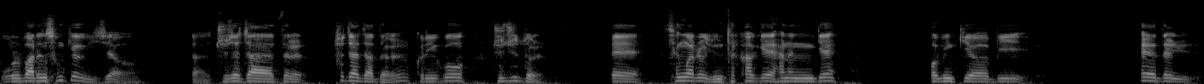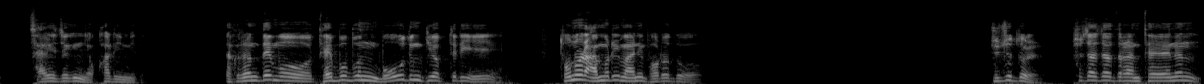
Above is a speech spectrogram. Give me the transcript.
올바른 성격이죠. 자, 주재자들, 투자자들, 그리고 주주들의 생활을 윤택하게 하는 게 법인 기업이 해야 될 사회적인 역할입니다. 자, 그런데 뭐 대부분 모든 기업들이 돈을 아무리 많이 벌어도 주주들, 투자자들한테는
